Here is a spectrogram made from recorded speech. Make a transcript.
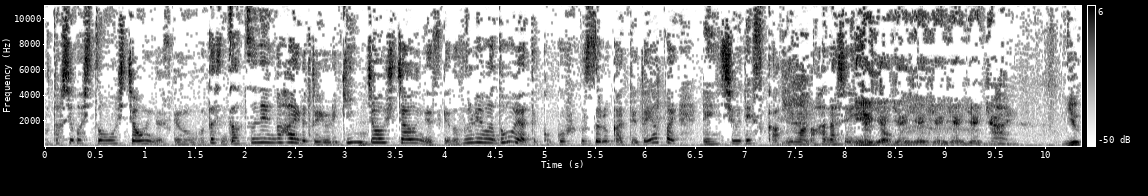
私が質問しちゃうんですけど私雑念が入るというより緊張しちゃうんですけどそれはどうやって克服するかっていうとやっぱり練習ですか？今の話でいやいやいやいやいやいやいや、はいユッ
